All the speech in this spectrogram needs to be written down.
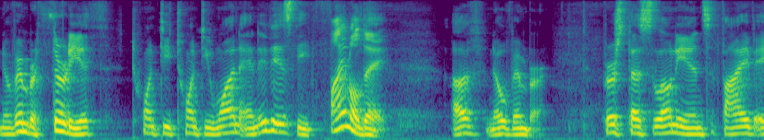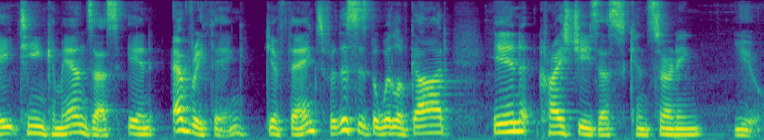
November 30th, 2021, and it is the final day of November. 1 Thessalonians 5:18 commands us in everything give thanks for this is the will of God in Christ Jesus concerning you.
